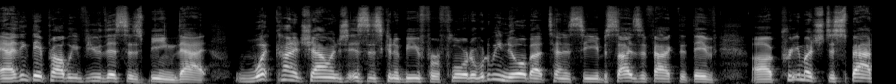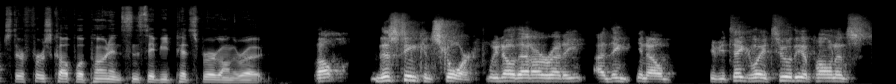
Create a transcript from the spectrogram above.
and I think they probably view this as being that. What kind of challenge is this going to be for Florida? What do we know about Tennessee besides the fact that they've uh, pretty much dispatched their first couple opponents since they beat Pittsburgh on the road? Well, this team can score. We know that already. I think, you know, if you take away two of the opponents,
